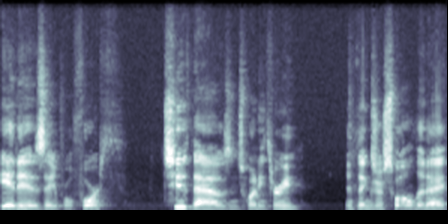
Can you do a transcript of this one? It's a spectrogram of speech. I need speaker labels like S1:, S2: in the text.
S1: It is April 4th, 2023, and things are swell today.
